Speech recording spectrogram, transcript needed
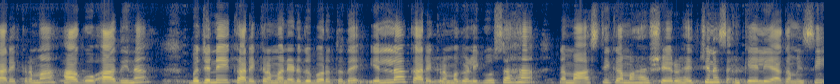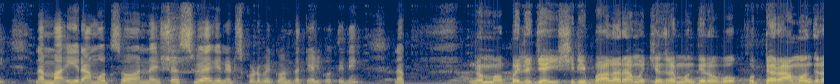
ಕಾರ್ಯಕ್ರಮ ಹಾಗೂ ಆ ದಿನ ಭಜನೆ ಕಾರ್ಯಕ್ರಮ ನಡೆದು ಬರುತ್ತದೆ. ಎಲ್ಲ ಕಾರ್ಯಕ್ರಮಗಳಿಗೂ ಸಹ ನಮ್ಮ ಆಸ್ತಿಕ ಮಹಾಶಯರು ಹೆಚ್ಚಿನ ಸಂಖ್ಯೆಯಲ್ಲಿ ಆಗಮಿಸಿ ನಮ್ಮ ಈ ರಾಮೋತ್ಸವವನ್ನು ಯಶಸ್ವಿಯಾಗಿ ನಡೆಸ್ಕೊಡ್ಬೇಕು ಅಂತ ಕೇಳ್ಕೊತೀನಿ. ನಮ್ಮ ನಮ್ಮ ಬಲಿಜೈ ಶ್ರೀ ಬಾಲರಾಮಚಂದ್ರ ಮಂದಿರವು ಪುಟ್ಟ ರಾಮ ಮಂದಿರ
